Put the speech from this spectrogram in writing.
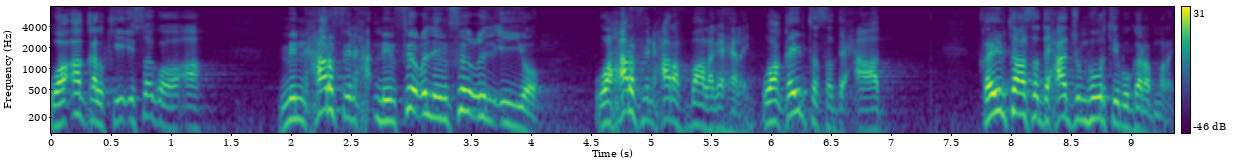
waa aqalkii isagoo ah. Min xarfin min ficlin ficil iyo wa xarfin xaraf baa laga helay. Waa qeybta saddexaad. Qeybtaa saddexaad jumhuurtii buu garab maray.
